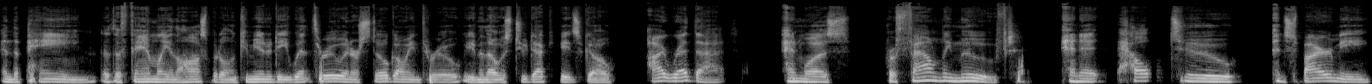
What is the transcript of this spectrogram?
and the pain that the family and the hospital and community went through and are still going through, even though it was two decades ago. I read that and was profoundly moved. And it helped to inspire me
